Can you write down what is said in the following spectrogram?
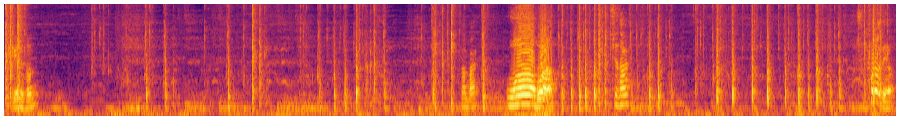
뒤에는 손. 쌈발. 우와 뭐야? 쭉 풀어야 돼요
